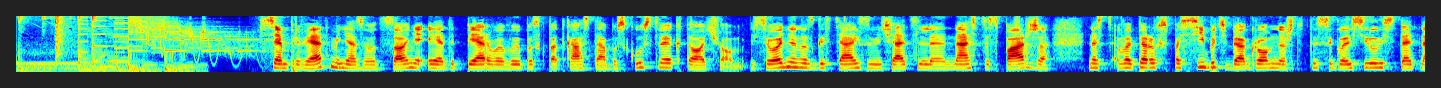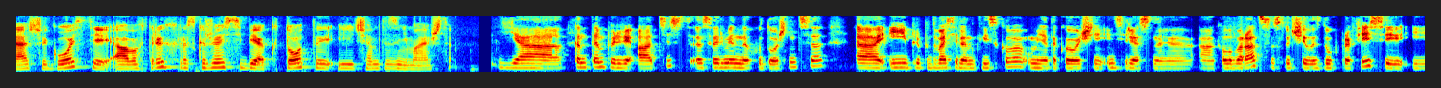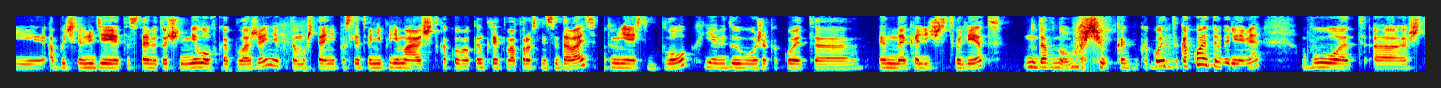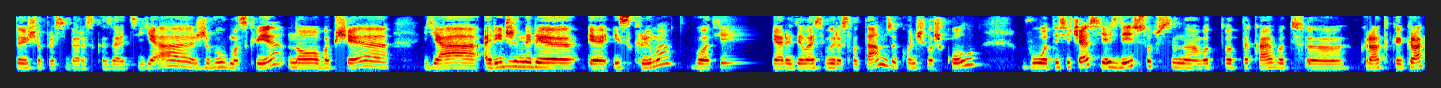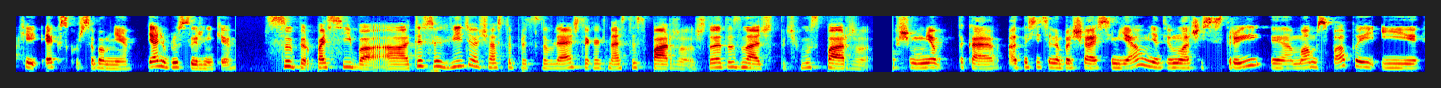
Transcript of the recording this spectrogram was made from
Всем привет, меня зовут Соня, и это первый выпуск подкаста об искусстве «Кто о чем». И сегодня у нас в гостях замечательная Настя Спаржа. Настя, во-первых, спасибо тебе огромное, что ты согласилась стать нашей гостьей, а во-вторых, расскажи о себе, кто ты и чем ты занимаешься. Я contemporary artist, э, современная художница э, и преподаватель английского. У меня такая очень интересная э, коллаборация случилась двух профессий, и обычно людей это ставит очень неловкое положение, потому что они после этого не понимают, что какой конкретный вопрос не задавать. Вот у меня есть блог, я веду его уже какое-то энное количество лет, ну, давно, в общем, как бы какое-то какое время. Вот, э, что еще про себя рассказать? Я живу в Москве, но вообще я оригинали э, из Крыма, вот, я родилась, выросла там, закончила школу, вот, и сейчас я здесь, собственно, вот, вот такая вот э, краткая, краткий экскурс обо мне. Я люблю сырники. Супер, спасибо. А, ты в своих видео часто представляешься как Настя Спаржа. Что это значит? Почему Спаржа? В общем, у меня такая относительно большая семья, у меня две младшие сестры, э, мама с папой, и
